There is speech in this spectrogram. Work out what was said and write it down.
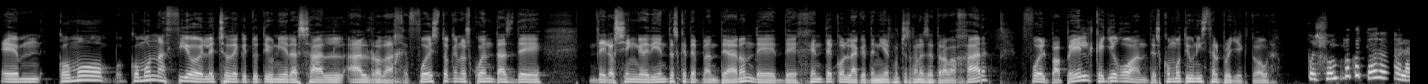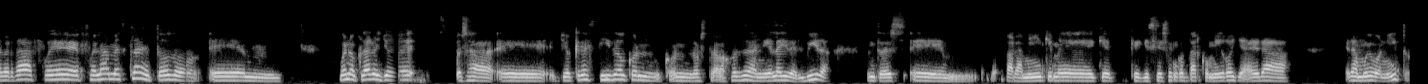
Em, ¿cómo, nació el hecho de que tú te unieras al, rodaje? ¿Fue esto que nos cuentas de, los ingredientes que te plantearon, de, gente con la que tenías muchas ganas de trabajar? ¿Fue el papel? ¿Qué llegó antes? ¿Cómo te uniste al proyecto ahora? Pues fue un poco todo, la verdad, fue, fue la mezcla de todo. Em, bueno, claro, yo, o sea, eh, yo he crecido con, los trabajos de Daniela y de Elvira. Entonces, em, para mí que, me, que, quisiesen contar conmigo ya era, era muy bonito.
